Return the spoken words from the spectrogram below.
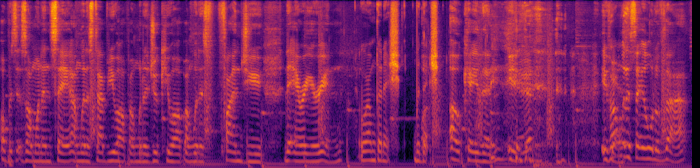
opposite someone and say, I'm going to stab you up, I'm going to juke you up, I'm going to find you the area you're in, Or I'm gonna sh- with it. Sh- okay then, yeah. if I'm going to say all of that,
